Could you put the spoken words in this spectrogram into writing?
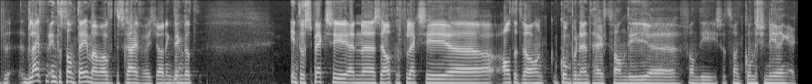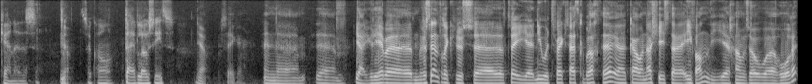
het blijft een interessant thema om over te schrijven. Weet je wel. En ik denk dat introspectie en eh, zelfreflectie eh, altijd wel een component heeft van die, eh, van die soort van conditionering erkennen. Dus Ja. dat is ook wel een tijdloos iets. Ja, zeker. En ehm, ehm, ja, jullie hebben ehm, recentelijk dus eh, twee nieuwe tracks uitgebracht. Hè? Uh, Kawanashi is daar een van, die eh, gaan we zo eh, horen.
